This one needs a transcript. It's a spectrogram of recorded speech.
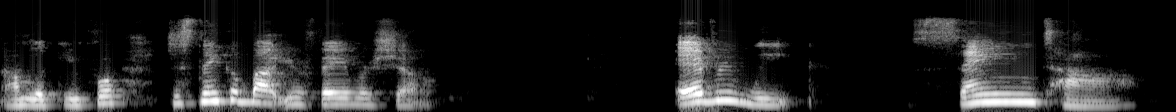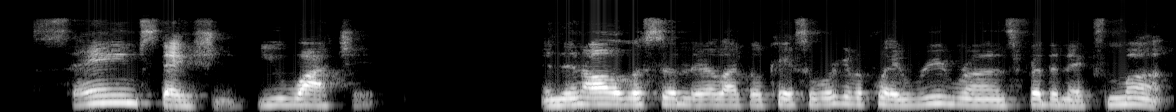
I'm looking for just think about your favorite show every week, same time, same station. You watch it. And then all of a sudden they're like, okay, so we're going to play reruns for the next month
